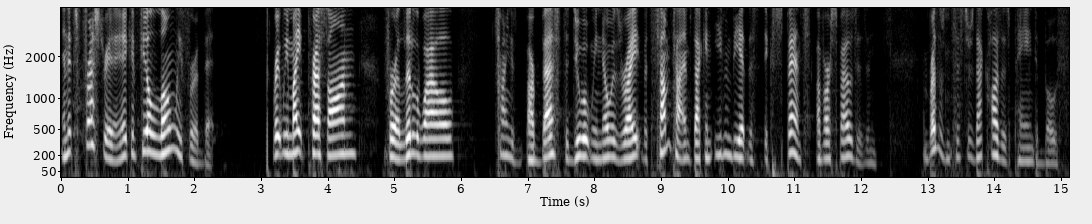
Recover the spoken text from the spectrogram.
And it's frustrating. It can feel lonely for a bit. Right? We might press on for a little while, trying our best to do what we know is right, but sometimes that can even be at the expense of our spouses. And, and brothers and sisters, that causes pain to both.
